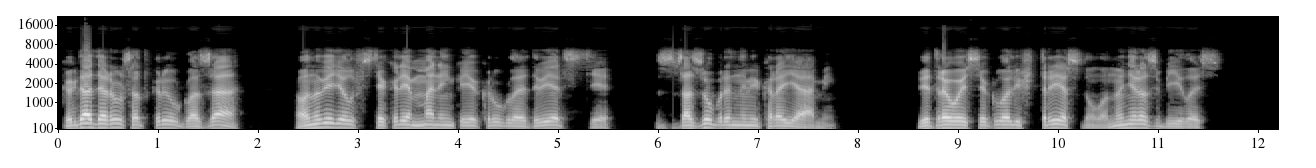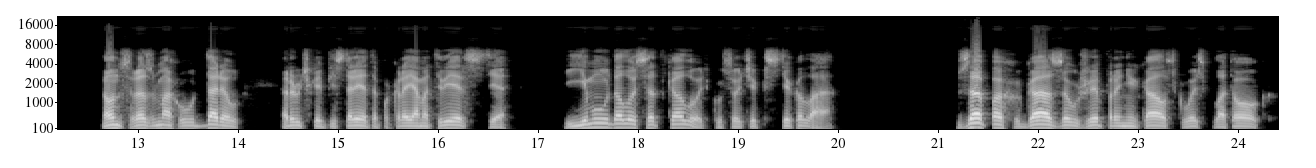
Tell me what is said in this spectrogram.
Когда Дерус открыл глаза, он увидел в стекле маленькое круглое отверстие, с зазубренными краями. Ветровое стекло лишь треснуло, но не разбилось. Он с размаху ударил ручкой пистолета по краям отверстия, и ему удалось отколоть кусочек стекла. Запах газа уже проникал сквозь платок.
